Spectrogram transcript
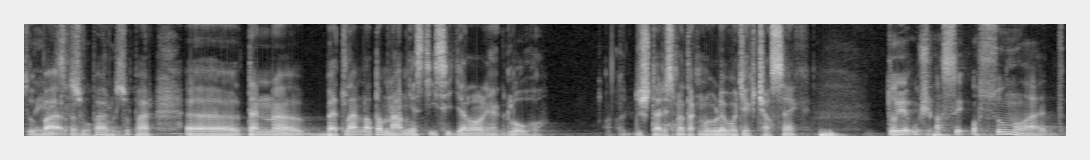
Super, super, okolí. super. Ten Betlem na tom náměstí si dělal jak dlouho? Když tady jsme tak mluvili o těch časech. To je už asi 8 let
